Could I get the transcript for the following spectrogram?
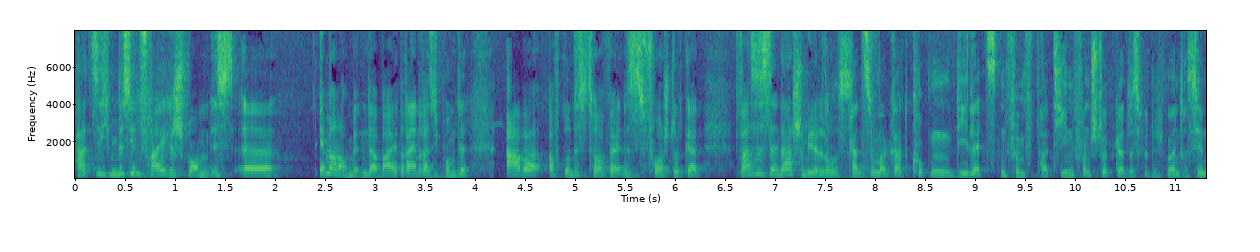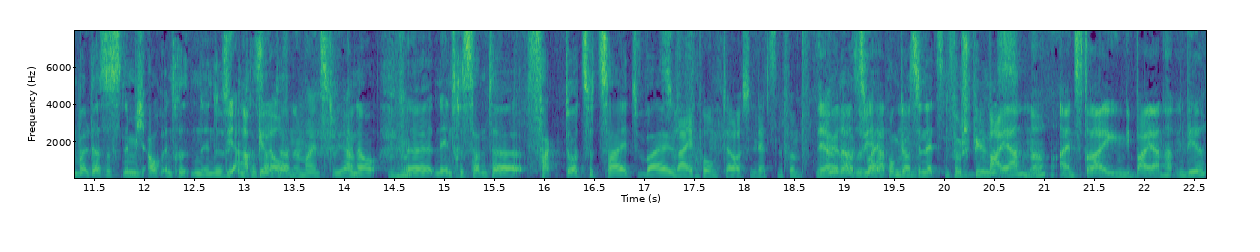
Hat sich ein bisschen freigeschwommen, ist äh, immer noch mitten dabei, 33 Punkte. Aber aufgrund des Torverhältnisses vor Stuttgart. Was ist denn da schon wieder los? kannst du mal gerade gucken, die letzten fünf Partien von Stuttgart, das würde mich mal interessieren, weil das ist nämlich auch inter ein inter Die interessanter, abgelaufenen meinst du, ja? Genau, äh, ein interessanter Faktor zurzeit, weil Zwei Punkte aus den letzten fünf. Ja, genau, also zwei Punkte aus den letzten fünf Spielen. Bayern, ne? 1-3 gegen die Bayern hatten wir.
